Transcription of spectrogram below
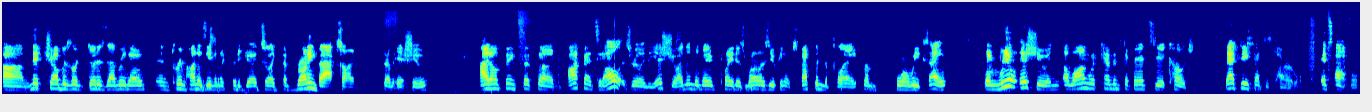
Um, Nick Chubb is looked good as ever though, and Kareem Hunt has even looked pretty good. So like the running backs aren't the issue. I don't think that the offense at all is really the issue. I think that they've played as well as you can expect them to play from four weeks out. The real issue, and along with Kevin Stefanski at coach, that defense is terrible. It's awful.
